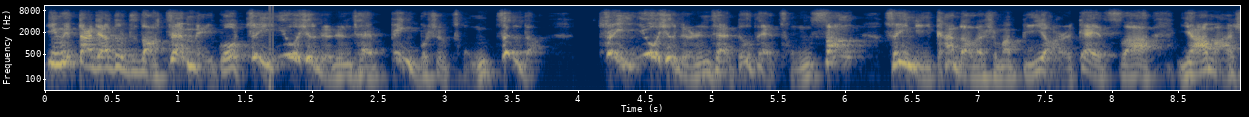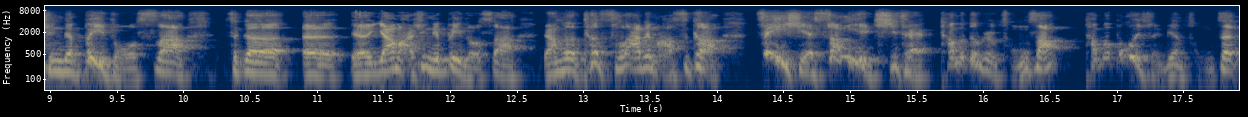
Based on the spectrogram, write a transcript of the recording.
因为大家都知道，在美国最优秀的人才并不是从政的，最优秀的人才都在从商，所以你看到了什么比尔盖茨啊，亚马逊的贝佐斯啊，这个呃呃亚马逊的贝佐斯啊，然后特斯拉的马斯克这些商业奇才，他们都是从商，他们不会随便从政。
